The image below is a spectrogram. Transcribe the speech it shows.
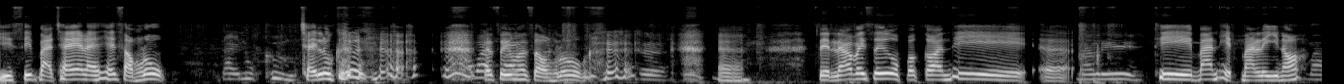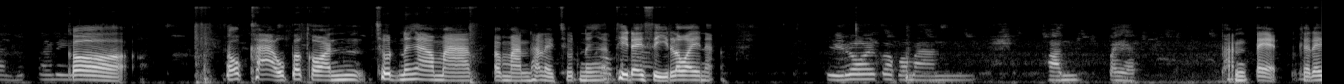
ยี่สิบบาทใช้อะไรใช้สองลูก ได้ลูกครึ่งใช้ลูกครึ่งเพราะว่าก็ซื้อมาสองลูกเออเออเสร็จแล้วไปซื้ออุปกรณ์ที่ เอ่อมาลีที่บ้านเห็ดมารีเนาะบ้านมาลีก็ตกค่าอุปกรณ์ชุดนึงเอามาประมาณเท่าไหร่ชุดนึงอะที่ได้สี่ร้อยน่ะ สี่ร้อยก็ประมาณพันแปดพันแปดก็ได้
